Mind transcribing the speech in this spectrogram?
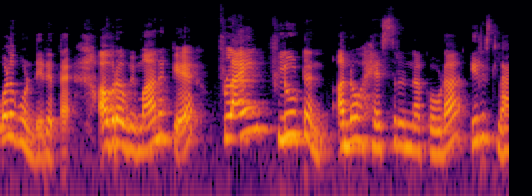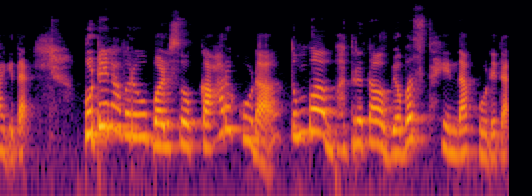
ಒಳಗೊಂಡಿರುತ್ತೆ. ಅವರ ವಿಮಾನಕ್ಕೆ ಫ್ಲೈಯಿಂಗ್ ಫ್ಲೂಟನ್ ಅನ್ನೋ ಹೆಸರನ್ನ ಕೂಡ ಇರಿಸಲಾಗಿದೆ. ಪುಟಿನ್ ಅವರು ಬಳಸೋ ಕಾರು ಕೂಡ ತುಂಬ ಭದ್ರತಾ ವ್ಯವಸ್ಥೆಯಿಂದ ಕೂಡಿದೆ.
